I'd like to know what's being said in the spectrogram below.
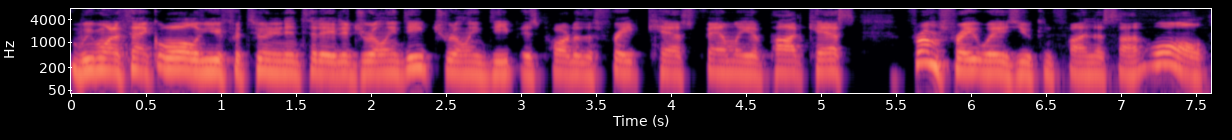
we want to thank all of you for tuning in today to Drilling Deep. Drilling Deep is part of the Freightcast family of podcasts from FreightWaves. You can find us on all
